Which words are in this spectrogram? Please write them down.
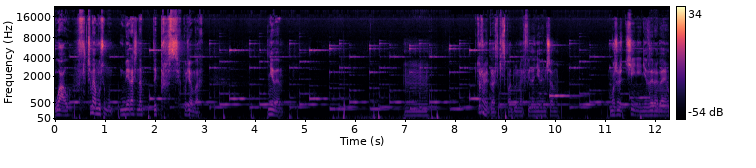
Wow. Czemu ja muszę um- umierać na tych prostszych poziomach? Nie wiem. Trochę grafiki spadły na chwilę, nie wiem czemu. Może cienie nie wyrabiają.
